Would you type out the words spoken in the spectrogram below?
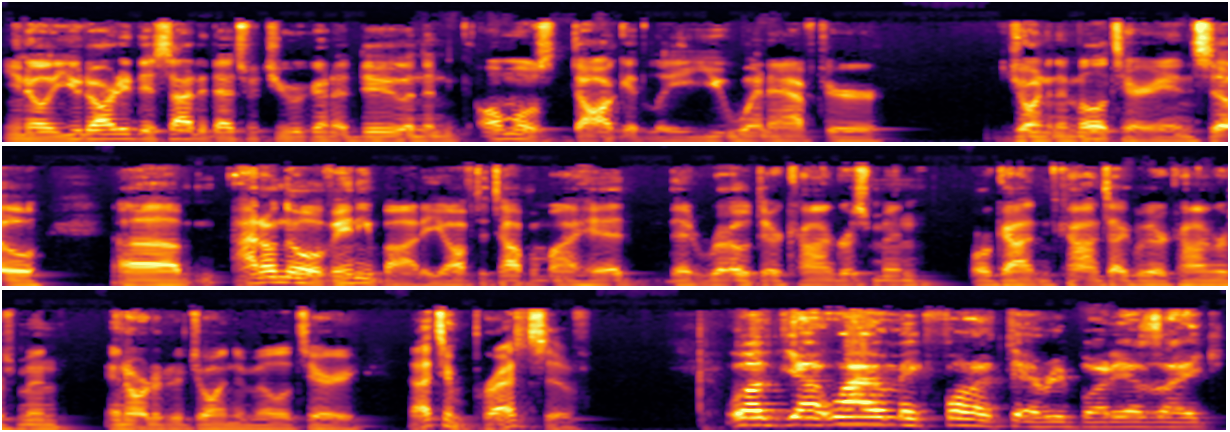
You know, you'd already decided that's what you were going to do, and then almost doggedly you went after joining the military. And so um, I don't know of anybody off the top of my head that wrote their congressman or got in contact with their congressman in order to join the military. That's impressive. Well, yeah, well, I would make fun of it to everybody. I was like,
